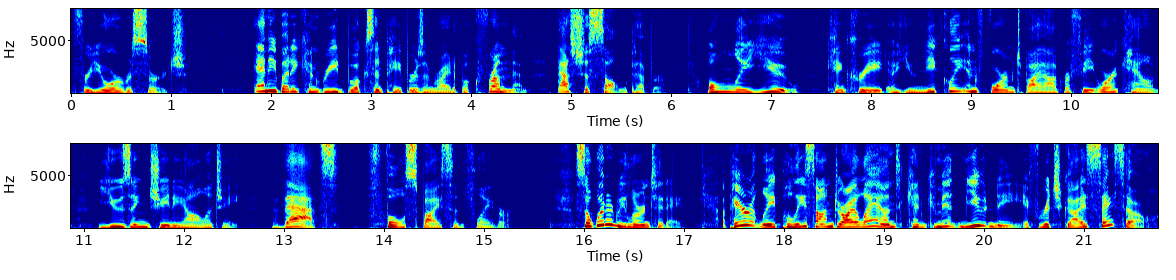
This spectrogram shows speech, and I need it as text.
for your research. Anybody can read books and papers and write a book from them. That's just salt and pepper. Only you can create a uniquely informed biography or account using genealogy. That's full spice and flavor. So, what did we learn today? Apparently, police on dry land can commit mutiny if rich guys say so.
